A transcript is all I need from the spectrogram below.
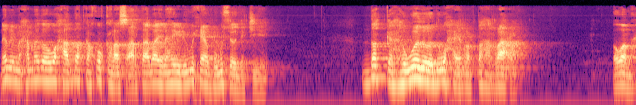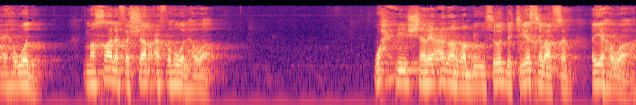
nebi maxamedow waxaad dadka ku kala saartaa baa ilaahay yihi wixii aan kugu soo dejiyey dadka hawadoodu waxay rabto ha raaci oo waa maxay hawadu maa khaalafa sharca fa huwa alhawa waxii shareecada rabbi uu soo dejiyey khilaafsan ayaa hawa ah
